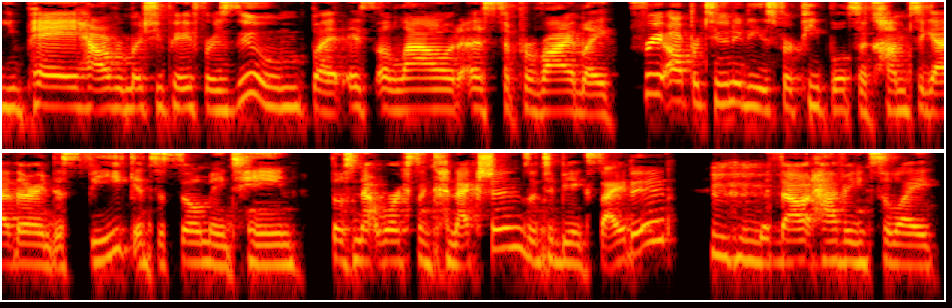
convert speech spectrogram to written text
you pay however much you pay for Zoom, but it's allowed us to provide like free opportunities for people to come together and to speak and to still maintain those networks and connections and to be excited. Mm-hmm. without having to like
